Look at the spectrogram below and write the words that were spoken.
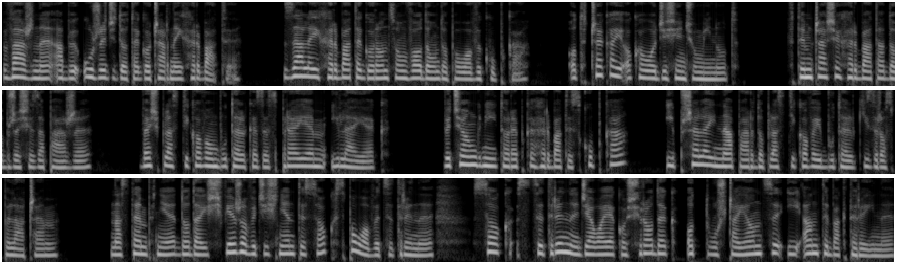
Ważne, aby użyć do tego czarnej herbaty. Zalej herbatę gorącą wodą do połowy kubka. Odczekaj około 10 minut. W tym czasie herbata dobrze się zaparzy. Weź plastikową butelkę ze sprayem i lejek. Wyciągnij torebkę herbaty z kubka i przelej napar do plastikowej butelki z rozpylaczem. Następnie dodaj świeżo wyciśnięty sok z połowy cytryny. Sok z cytryny działa jako środek odtłuszczający i antybakteryjny.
